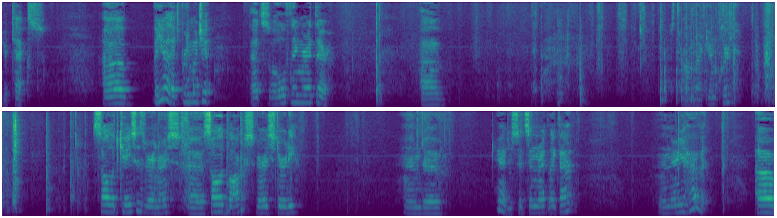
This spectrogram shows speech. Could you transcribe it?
your texts. Uh, but yeah, that's pretty much it. That's the whole thing right there. Uh, let's throw them back in quick. Solid cases, very nice. Uh, solid box, very sturdy. And uh, yeah, just sits in right like that. And there you have it. Uh,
